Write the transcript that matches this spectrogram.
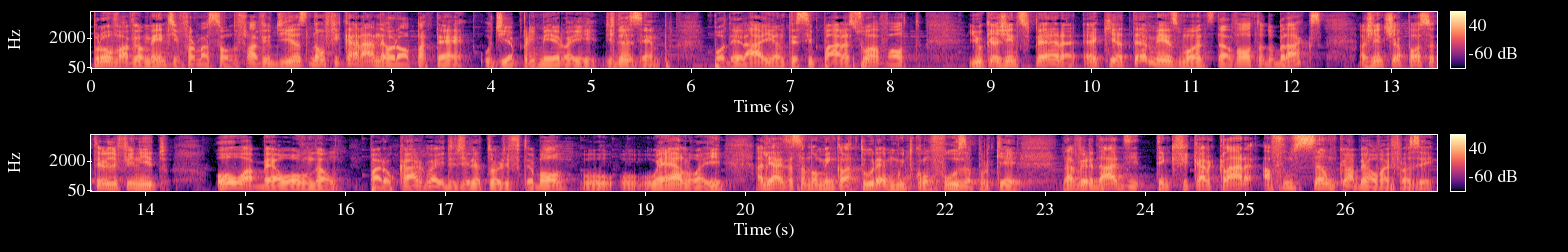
provavelmente, informação do Flávio Dias, não ficará na Europa até o dia 1 aí de dezembro. Poderá aí antecipar a sua volta. E o que a gente espera é que até mesmo antes da volta do Brax, a gente já possa ter definido ou Abel ou não para o cargo aí de diretor de futebol, o, o, o, elo aí. Aliás, essa nomenclatura é muito confusa, porque, na verdade, tem que ficar clara a função que o Abel vai fazer,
